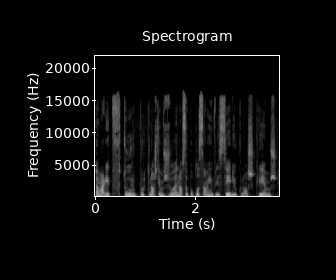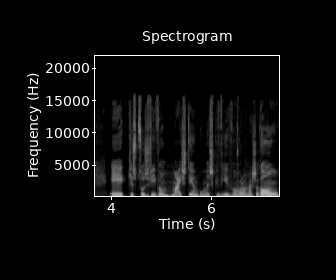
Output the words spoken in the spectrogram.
É uma área de futuro, porque nós temos a nossa população a envelhecer e o que nós queremos é que as pessoas vivam mais tempo, mas que vivam com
